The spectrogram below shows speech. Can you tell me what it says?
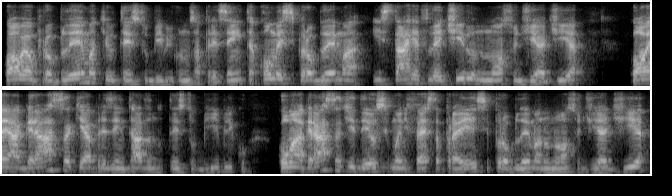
Qual é o problema que o texto bíblico nos apresenta, como esse problema está refletido no nosso dia a dia, qual é a graça que é apresentada no texto bíblico, como a graça de Deus se manifesta para esse problema no nosso dia a dia?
